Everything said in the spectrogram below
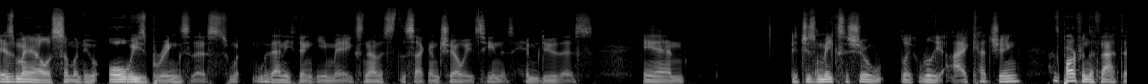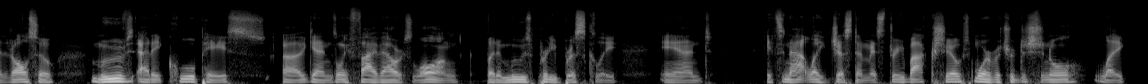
Esmail is someone who always brings this with, with anything he makes. Now, this is the second show we've seen this him do this. And it just makes the show like really eye catching apart from the fact that it also moves at a cool pace. Uh, again, it's only five hours long, but it moves pretty briskly, and it's not like just a mystery box show. It's more of a traditional like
